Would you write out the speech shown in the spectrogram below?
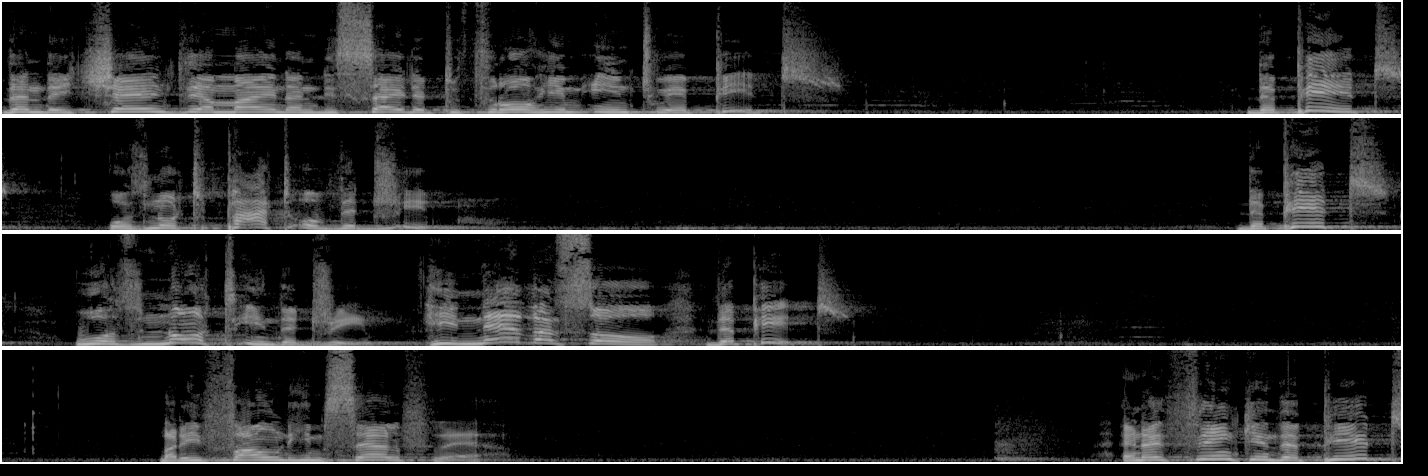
then they changed their mind and decided to throw him into a pit. The pit was not part of the dream. The pit was not in the dream. He never saw the pit. But he found himself there. And I think in the pit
